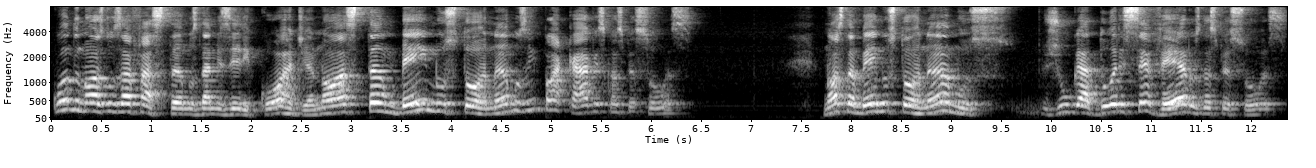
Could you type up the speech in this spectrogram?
Quando nós nos afastamos da misericórdia, nós também nos tornamos implacáveis com as pessoas. Nós também nos tornamos julgadores severos das pessoas.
